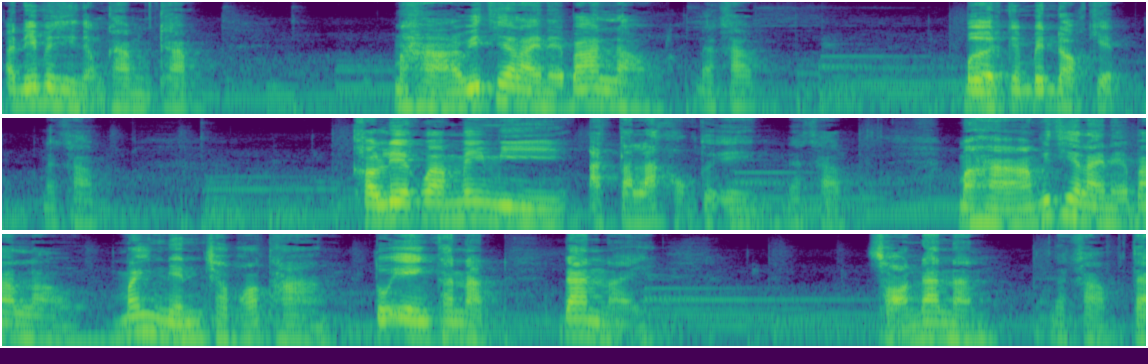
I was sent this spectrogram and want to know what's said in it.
อันนี้เป็นสิ่งสำคัญครับ มหาวิทยาลัยในบ้านเรานะครับ เปิดกันเป็นดอกเก็ดนะครับเขาเรียกว่าไม่มีอัตลักษณ์ของตัวเองนะครับ มหาวิทยาลัยในบ้านเรา ไม่เน้นเฉพาะทาง ตัวเองถนัดด้านไหน สอนด้านนั้นนะครับ แต่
